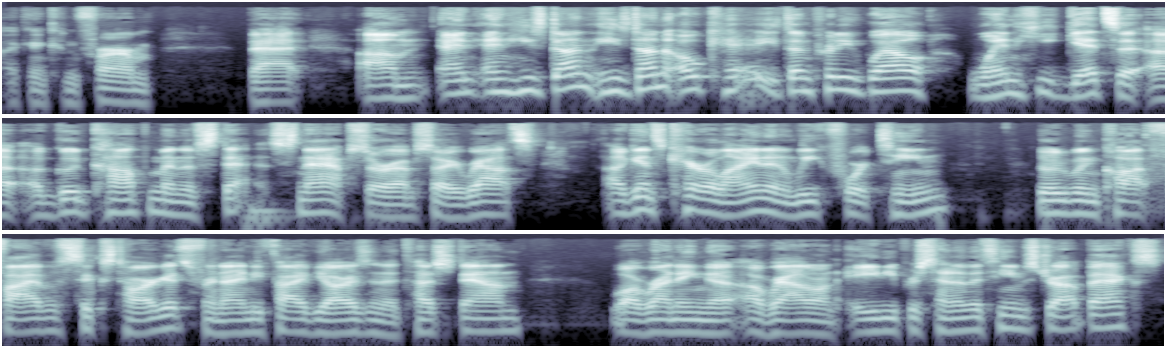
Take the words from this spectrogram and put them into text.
I can confirm that. Um, and and he's done he's done okay. He's done pretty well when he gets a, a good complement of st- snaps or I'm sorry routes against Carolina in Week 14. Goodwin caught five of six targets for 95 yards and a touchdown while running a, a route on 80% of the team's dropbacks.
